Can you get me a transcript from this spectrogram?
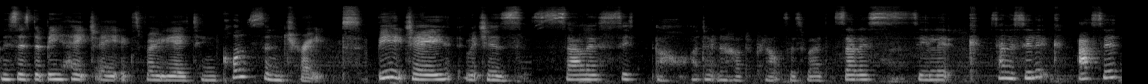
This is the BHA Exfoliating Concentrate. BHA, which is salicylic, oh, I don't know how to pronounce this word, salicylic, salicylic acid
